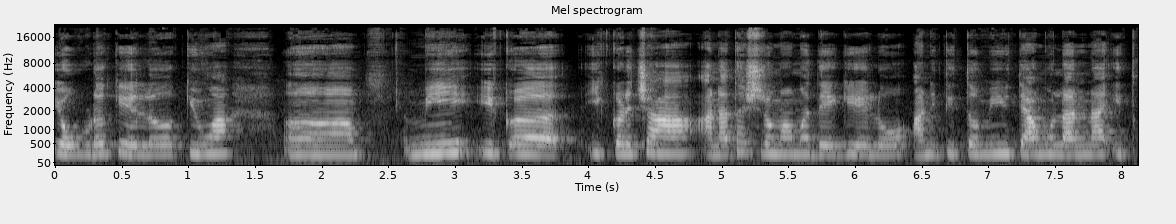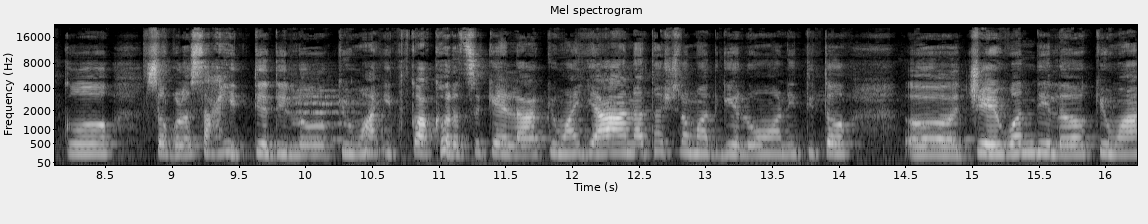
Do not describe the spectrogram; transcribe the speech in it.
एवढं केलं किंवा मी इक इकडच्या अनाथाश्रमामध्ये गेलो आणि तिथं मी त्या मुलांना इतकं सगळं साहित्य दिलं किंवा इतका खर्च केला किंवा या अनाथाश्रमात गेलो आणि तिथं जेवण दिलं किंवा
